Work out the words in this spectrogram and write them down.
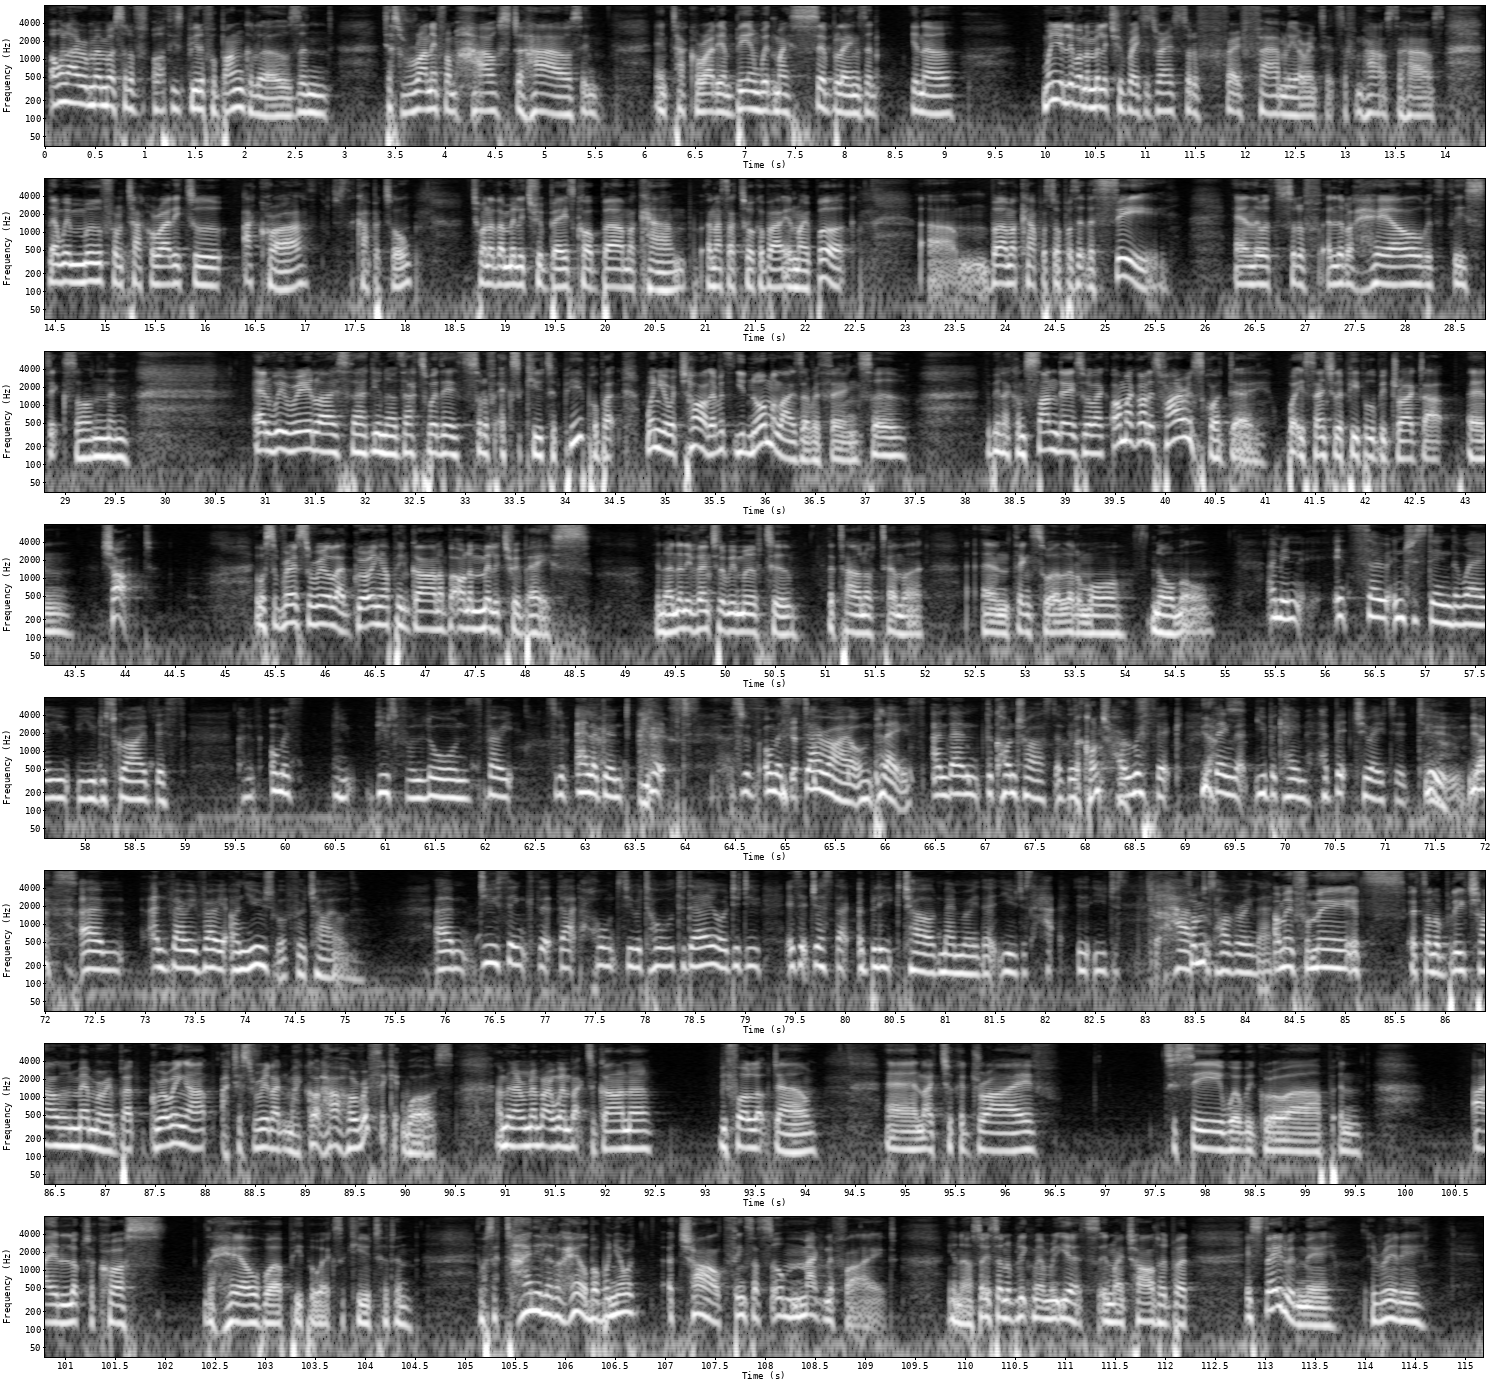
all I remember sort of all these beautiful bungalows and just running from house to house in, in Takoradi and being with my siblings. And, you know, when you live on a military base, it's very sort of very family oriented, so from house to house. Then we moved from Takoradi to Accra, which is the capital, to another military base called Burma Camp. And as I talk about in my book, um, Burma Camp was opposite the sea and there was sort of a little hill with these sticks on and and we realized that you know that's where they sort of executed people. But when you're a child everything you normalize everything. So you'd be like on sundays we're like oh my god it's firing squad day. But essentially people would be dragged up and shot. It was a very surreal life growing up in ghana but on a military base you know and then eventually we moved to the town of tema and things were a little more normal I mean, it's so interesting the way you, you describe this kind of almost you know, beautiful lawns, very sort of elegant, clipped, Yes, sort of almost sterile place, and then the contrast of this contrast. horrific Yes. thing that you became habituated to, yes um, and very, very unusual for a child. Um, do you think that that haunts you at all today, or did you? Is it just that oblique child memory that you just ha- you just have just hovering there? I mean, for me, it's it's an oblique childhood memory. But growing up, I just realized, my God, how horrific it was. I mean, I remember I went back to Ghana before lockdown, and I took a drive to see where we grew up, and I looked across the hill where people were executed, and it was a tiny little hill. But when you're a, a child, things are so magnified, you know. So it's an oblique memory, yes, in my childhood, but it stayed with me. It really,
